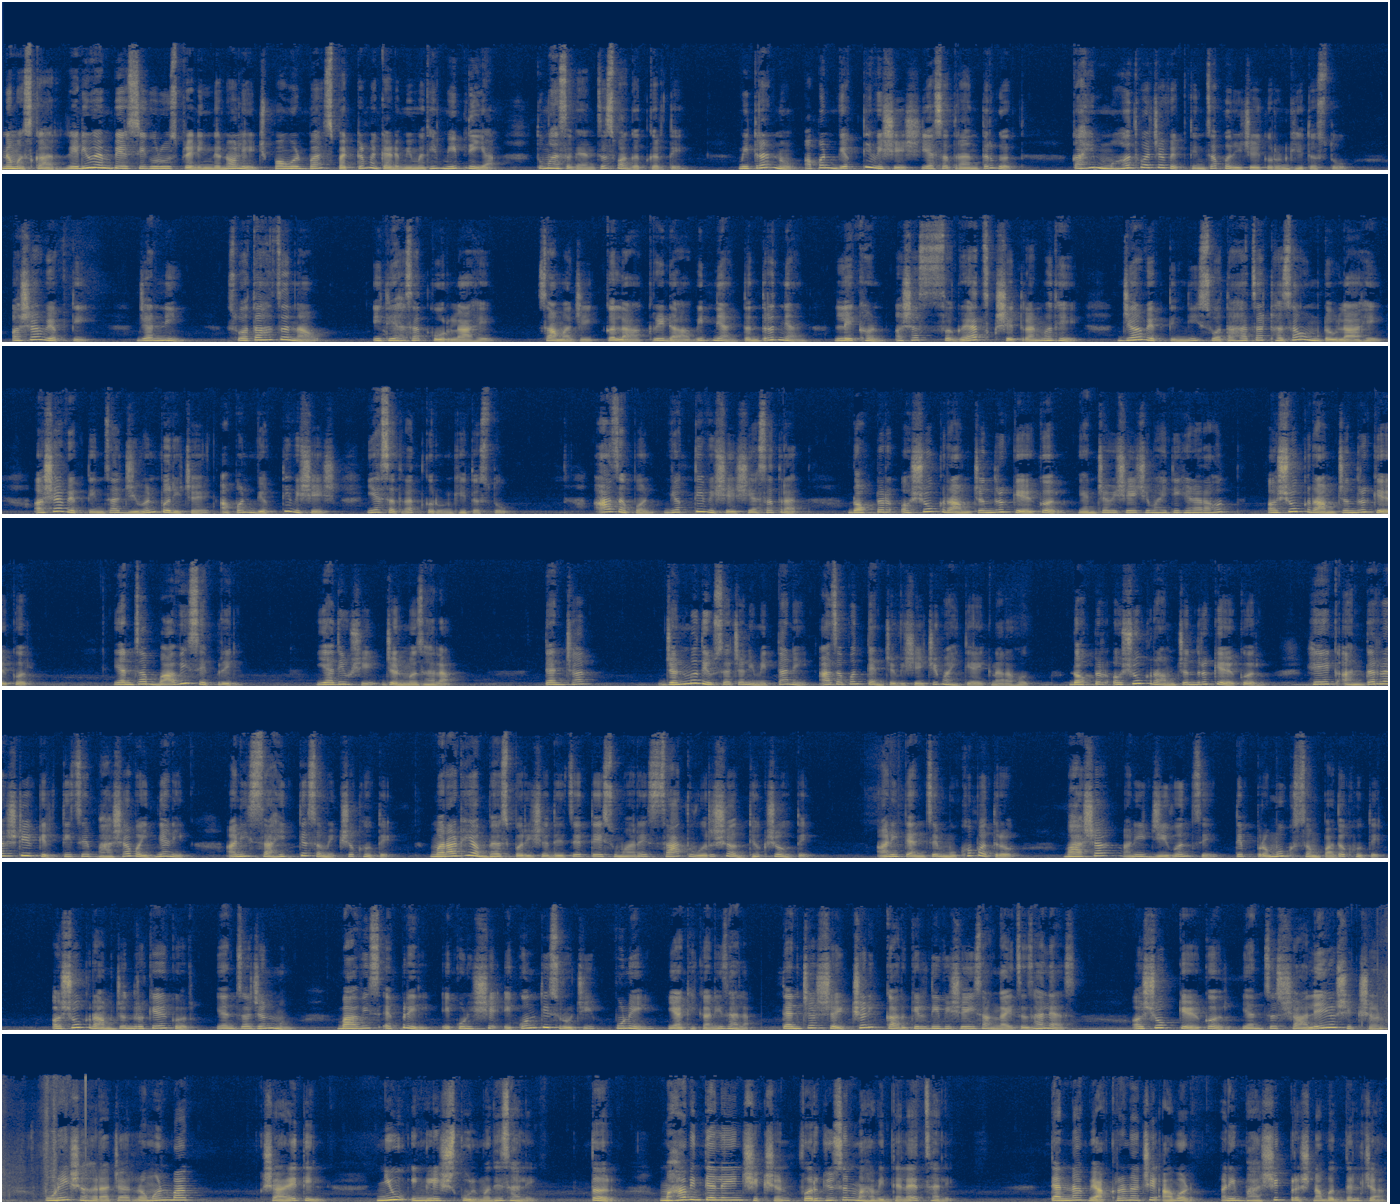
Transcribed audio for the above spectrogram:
नमस्कार. Radio M P S C guru spreading the knowledge powered by Spectrum अकॅडमीमध्ये मी प्रिया. तुम्हा सगळ्यांचं स्वागत करते. मित्रांनो आपण व्यक्तिविशेष या सत्रांतर्गत काही महत्त्वाच्या व्यक्तींचा परिचय करून घेत असतो. अशा व्यक्ती ज्यांनी स्वतःचं नाव इतिहासात कोरलं आहे. सामाजिक कला क्रीडा विज्ञान तंत्रज्ञान लेखन अशा सगळ्याच क्षेत्रांमध्ये ज्या व्यक्तींनी स्वतःचा ठसा उमटवला आहे अशा व्यक्तींचा जीवन परिचय आपण व्यक्तिविशेष या सत्रात करून घेत असतो. आज आपण व्यक्तिविशेष या सत्रात डॉक्टर अशोक रामचंद्र केळकर यांच्याविषयीची माहिती घेणार आहोत. अशोक रामचंद्र केळकर यांचा बावीस एप्रिल या दिवशी जन्म झाला. त्यांच्या जन्मदिवसाच्या निमित्ताने आज आपण त्यांच्याविषयीची माहिती ऐकणार आहोत. डॉक्टर अशोक रामचंद्र केळकर हे एक आंतरराष्ट्रीय कीर्तीचे भाषा वैज्ञानिक आणि साहित्य समीक्षक होते. मराठी अभ्यास परिषदेचे ते सुमारे सात वर्ष अध्यक्ष होते. आणि त्यांचे मुखपत्र भाषा आणि जीवनचे ते प्रमुख संपादक होते. अशोक रामचंद्र केळकर यांचा जन्म बावीस एप्रिल एकोणीसशे एकोणतीस रोजी पुणे या ठिकाणी झाला. त्यांच्या शैक्षणिक कारकिर्दीविषयी सांगायचं झाल्यास अशोक केळकर यांचं शालेय शिक्षण पुणे शहराच्या रमणबाग शाळेतील न्यू इंग्लिश स्कूलमध्ये झाले. तर महाविद्यालयीन शिक्षण फर्ग्युसन महाविद्यालयात झाले. त्यांना व्याकरणाची आवड आणि भाषिक प्रश्नाबद्दलच्या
